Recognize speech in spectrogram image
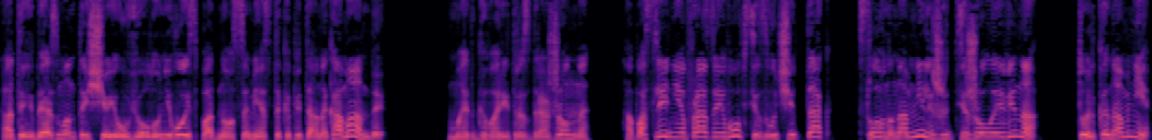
а ты, Дезмонд, еще и увел у него из-под носа место капитана команды. Мэт говорит раздраженно, а последняя фраза и вовсе звучит так, словно на мне лежит тяжелая вина. Только на мне.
